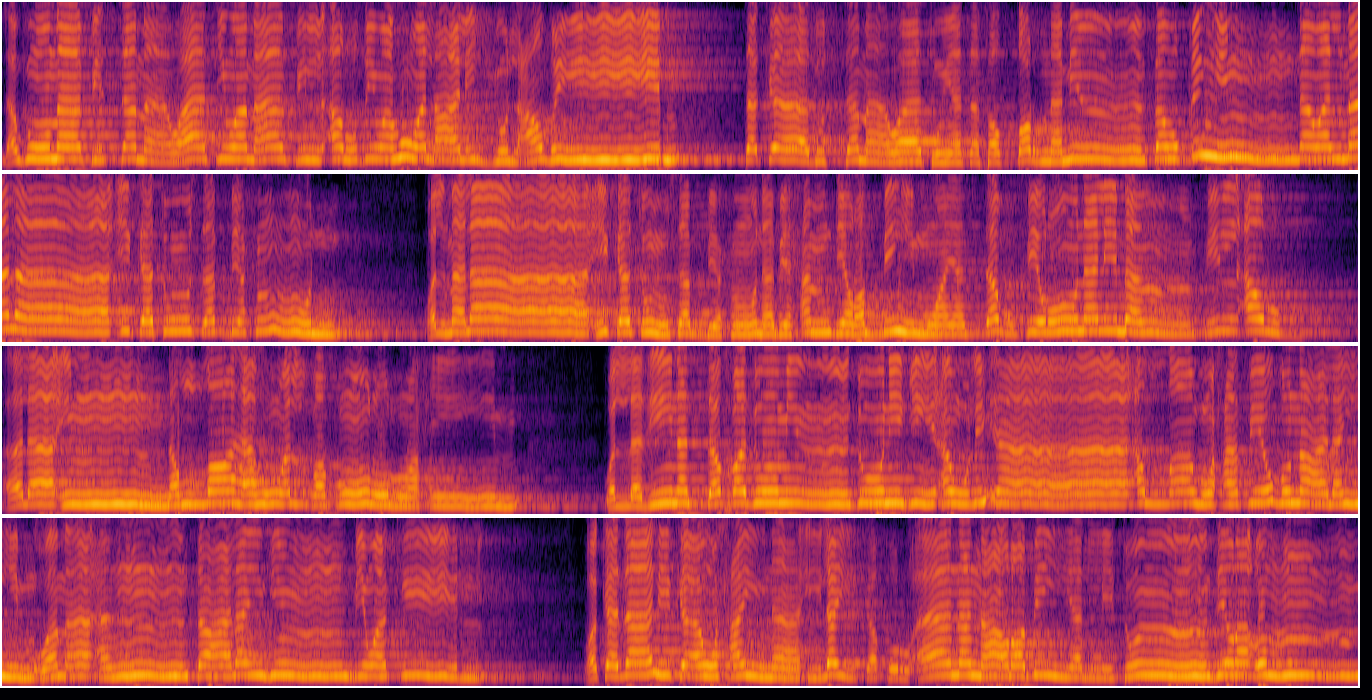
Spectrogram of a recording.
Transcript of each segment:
له ما في السماوات وما في الأرض وهو العلي العظيم. تكاد السماوات يتفطرن من فوقهن والملائكة يسبحون والملائكة يسبحون بحمد ربهم ويستغفرون لمن في الأرض. ألا إن الله هو الغفور الرحيم والذين اتخذوا من دونه أولياء الله حفيظ عليهم وما أنت عليهم بوكيل وكذلك أوحينا إليك قرآنا عربيا لتنذر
